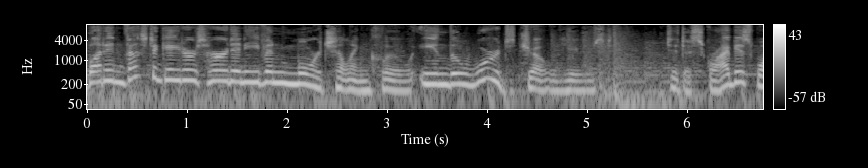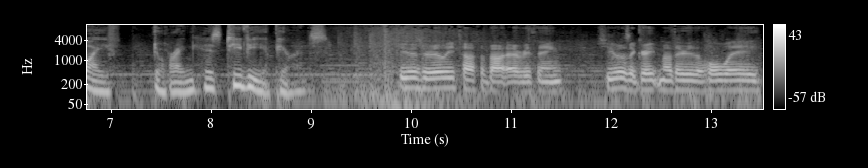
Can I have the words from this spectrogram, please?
But investigators heard an even more chilling clue in the words Joe used to describe his wife during his TV appearance. She was really tough about everything. She was a great mother the whole way.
